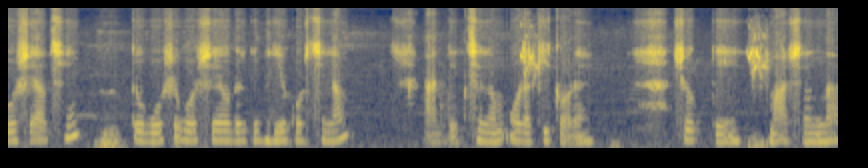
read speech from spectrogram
বসে আছি। তো বসে বসে ওদেরকে ভিডিও করছিলাম আর দেখছিলাম ওরা কি করে। সত্যি মার্শাল্লাহ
